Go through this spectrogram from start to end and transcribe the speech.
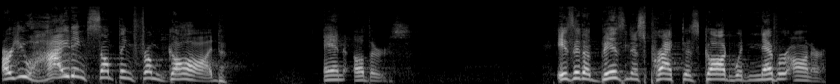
Are you hiding something from God and others? Is it a business practice God would never honor?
